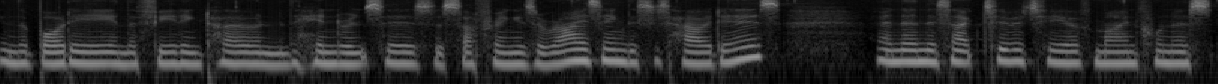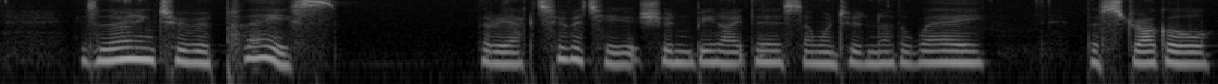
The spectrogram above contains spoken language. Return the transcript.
In the body, in the feeling tone, the hindrances, the suffering is arising, this is how it is. And then this activity of mindfulness is learning to replace the reactivity. It shouldn't be like this, I want it another way. The struggle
